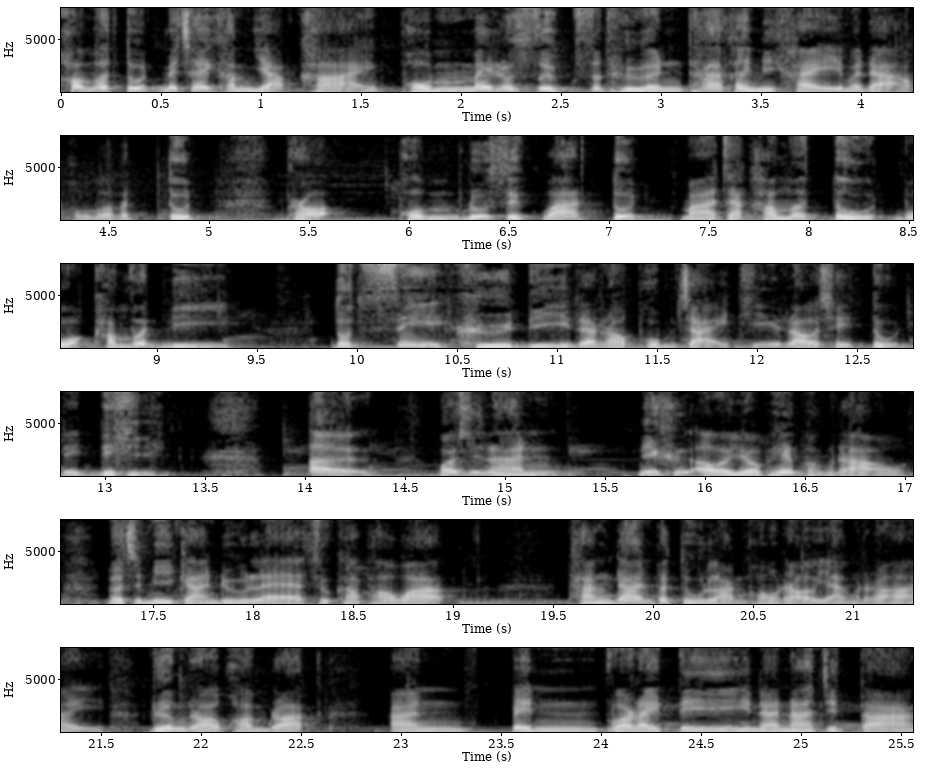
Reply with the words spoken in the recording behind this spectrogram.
คำว่าตุ๊ดไม่ใช่คำหยาบคาย ผมไม่รู้สึกสะเทือน ถ้าใครมีใครมาด่า ผมว่าตุ๊ด เพราะผมรู้สึกว่าตุ๊ดมาจากคำว่าตูดบวกคำว่าดี ตุ๊ดซี่คือดีและเราภูมิใจที่เราใช้ตูดได้ดี เออ เพราะฉะนั้นนี่คืออวัยวะเพศของเรา เราจะมีการดูแลสุขภาวะ ทางด้านประตูหลังของเราอย่างไร เรื่องราวความรักอันเป็นวาไรตี้นานาจิตตัง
